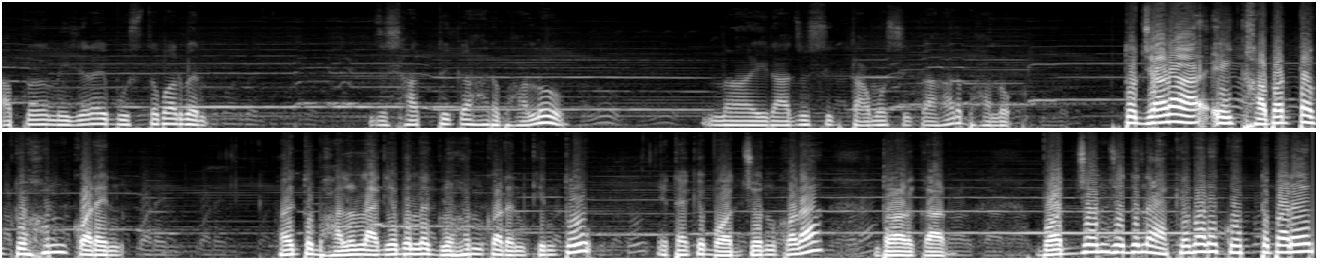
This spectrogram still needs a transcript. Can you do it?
আপনারা নিজেরাই বুঝতে পারবেন যে সাত্বিক আহার ভালো না এই রাজসিক, তামসিক, আহার ভালো। তো যারা এই খাবারটা গ্রহণ করেন, হয়তো ভালো লাগে বলে গ্রহণ করেন, কিন্তু এটাকে বর্জন করা দরকার। বর্জন যদি না একেবারে করতে পারেন,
